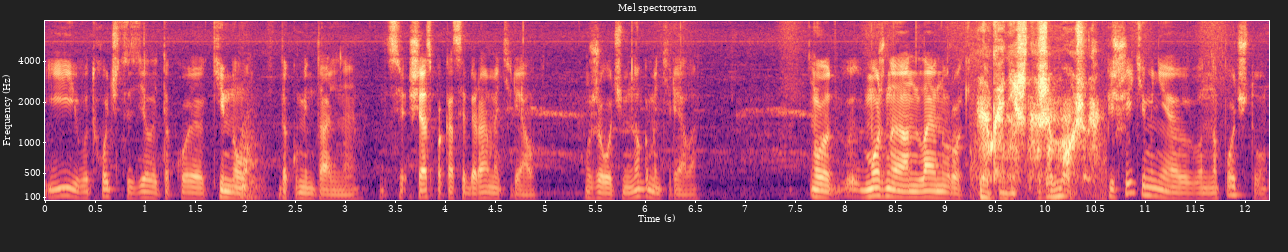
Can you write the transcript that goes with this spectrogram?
И вот хочется сделать такое кино документальное. Сейчас пока собираем материал. Уже очень много материала. Вот, можно онлайн-уроки. Ну, конечно же, можно. Пишите мне на почту.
